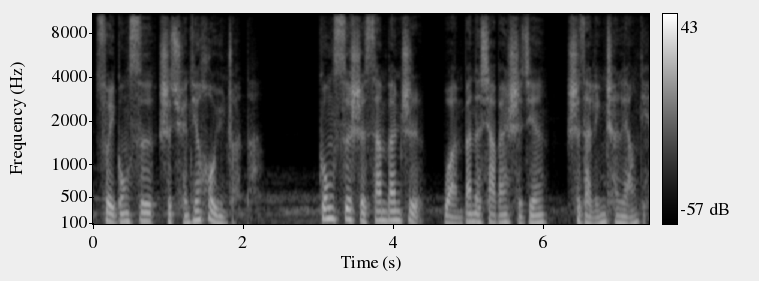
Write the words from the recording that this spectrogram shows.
所以公司是全天候运转的。公司是三班制，晚班的下班时间是在凌晨两点。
